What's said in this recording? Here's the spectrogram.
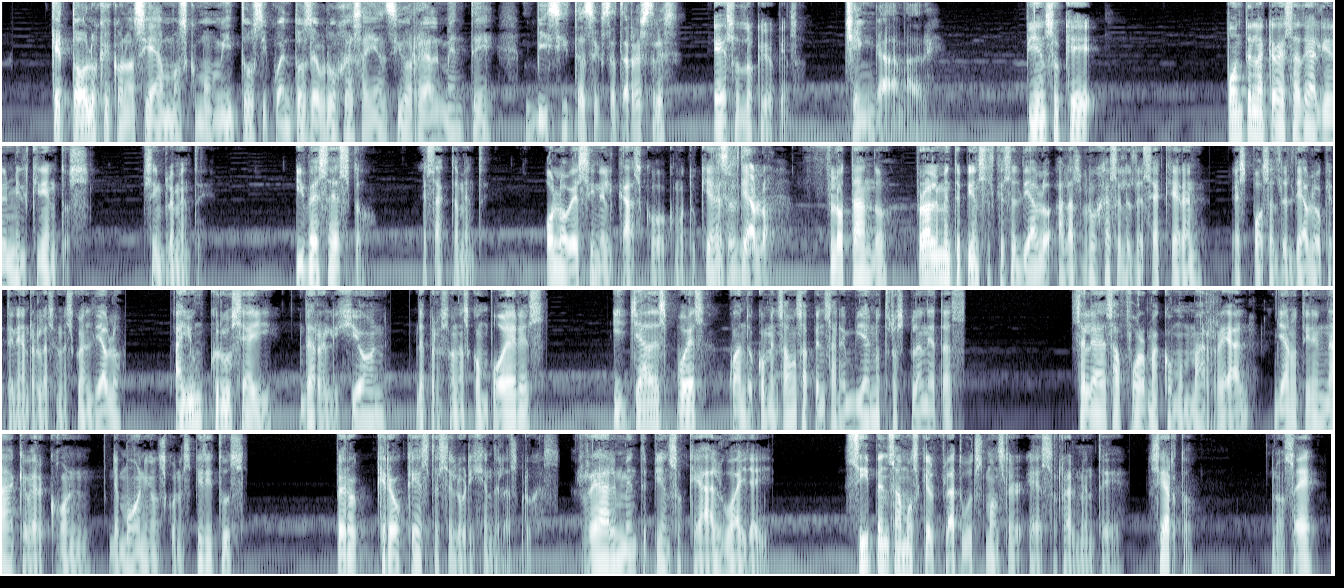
que todo lo que conocíamos como mitos y cuentos de brujas hayan sido realmente visitas extraterrestres. Eso es lo que yo pienso. Chingada madre. Pienso que ponte en la cabeza de alguien en 1500, simplemente. Y ves esto, exactamente. O lo ves sin el casco, como tú quieras. Es el diablo. Flotando. Probablemente pienses que es el diablo. A las brujas se les decía que eran esposas del diablo, que tenían relaciones con el diablo. Hay un cruce ahí de religión, de personas con poderes. Y ya después, cuando comenzamos a pensar en vida en otros planetas, se le da esa forma como más real, ya no tiene nada que ver con demonios, con espíritus, pero creo que este es el origen de las brujas. Realmente pienso que algo hay ahí. Si pensamos que el Flatwoods Monster es realmente cierto, no sé,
